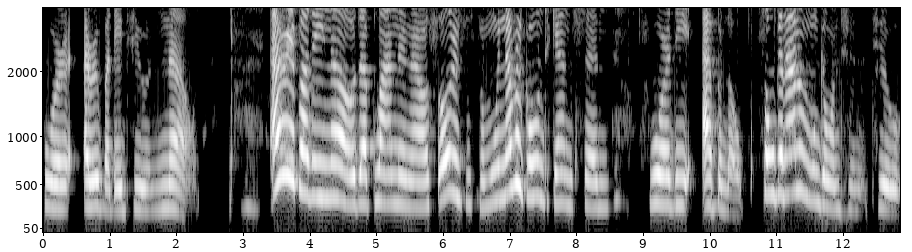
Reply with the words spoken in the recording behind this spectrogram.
for everybody to know. Everybody know that planet in our solar system, we're never going to get send for the envelope. So we're gonna going to to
